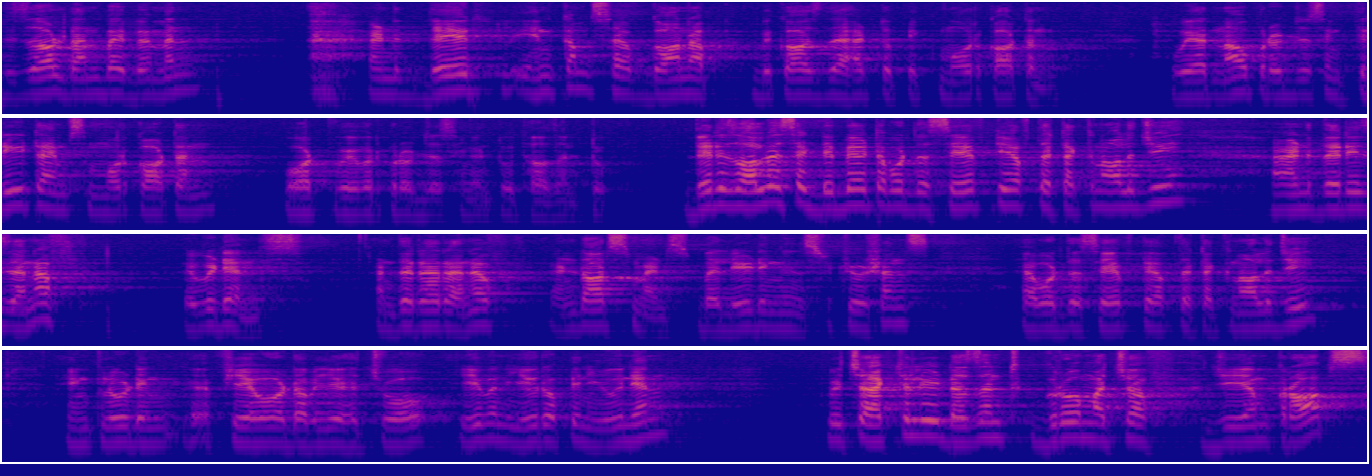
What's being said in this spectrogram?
this is all done by women, and their incomes have gone up because they had to pick more cotton. We are now producing three times more cotton what we were producing in 2002. There is always a debate about the safety of the technology, and there is enough evidence, and there are enough endorsements by leading institutions about the safety of the technology, including FAO, WHO, even European Union, which actually doesn't grow much of GM crops,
